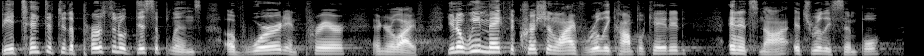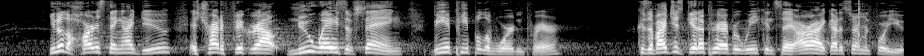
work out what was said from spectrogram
Be attentive to the personal disciplines of word and prayer in your life. You know, we make the Christian life really complicated, and it's not, it's really simple. You know, the hardest thing I do is try to figure out new ways of saying, be a people of word and prayer. Because if I just get up here every week and say, all right, got a sermon for you,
